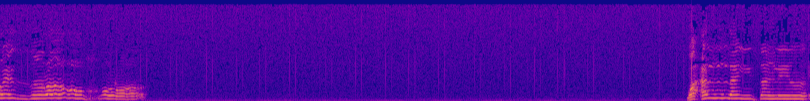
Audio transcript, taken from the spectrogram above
وزر أخرى وأن ليس للإنسان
